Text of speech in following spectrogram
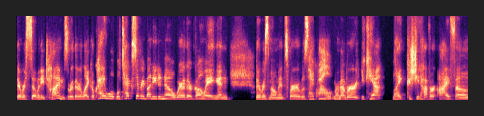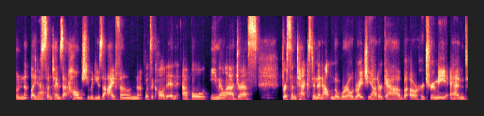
there were so many times where they're like, okay, we'll, we'll text everybody to know where they're going. And there was moments where it was like, well, remember, you can't like because she'd have her iphone like yeah. sometimes at home she would use an iphone what's it called an apple email address for some text. And then out in the world right she had her Gabb or her Troomi and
